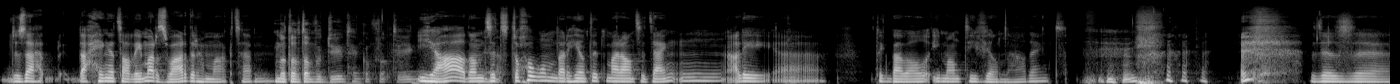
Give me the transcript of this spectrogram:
Dus dat, dat ging het alleen maar zwaarder gemaakt hebben. Omdat dat dan voortdurend ging confronteren. Ja, dan zit je toch gewoon daar heel de tijd maar aan te denken. Allee, eh, want ik ben wel iemand die veel nadenkt. Mhm. Dus, eh,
